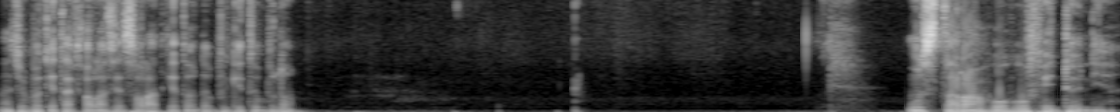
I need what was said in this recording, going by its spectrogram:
nah coba kita evaluasi sholat kita udah begitu belum? Mustarahuhu fi dunia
